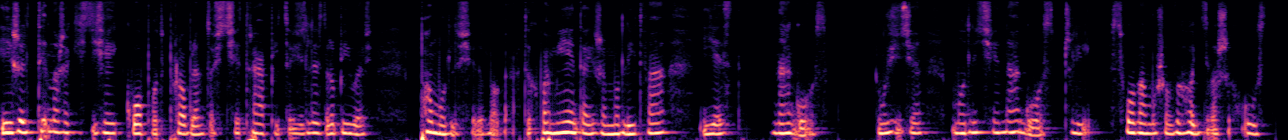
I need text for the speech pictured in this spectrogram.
Jeżeli ty masz jakiś dzisiaj kłopot, problem, coś cię trapi, coś źle zrobiłeś, pomódl się do Boga. Tylko pamiętaj, że modlitwa jest na głos. Musicie modlić się na głos, czyli słowa muszą wychodzić z waszych ust.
